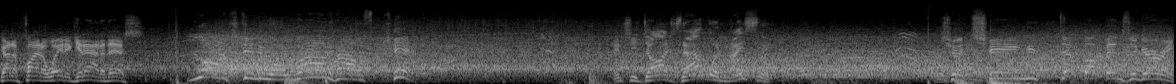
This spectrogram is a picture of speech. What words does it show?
Got to find a way to get out of this. Launched into a roundhouse kick. And she dodged that one nicely. Cha-ching! Step up Enzuigiri.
